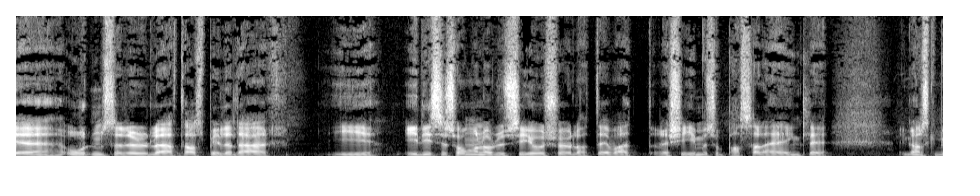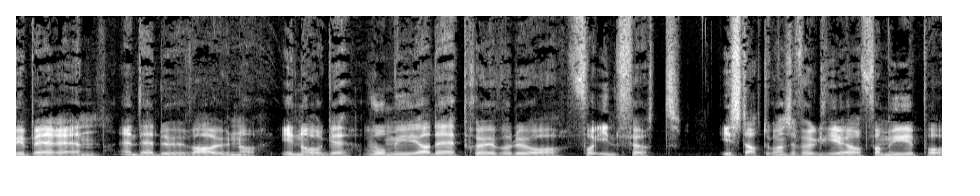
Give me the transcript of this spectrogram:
eh, Odense, det du lærte av å spille der i, i de sesongene, og du sier jo sjøl at det var et regime som passa deg egentlig ganske mye bedre enn en det du var under i Norge. Hvor mye av det prøver du å få innført i Start? Du kan selvfølgelig gjøre for mye på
